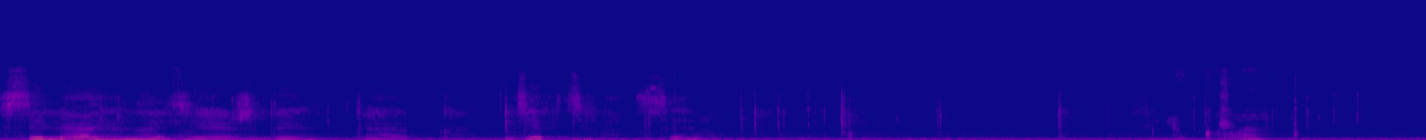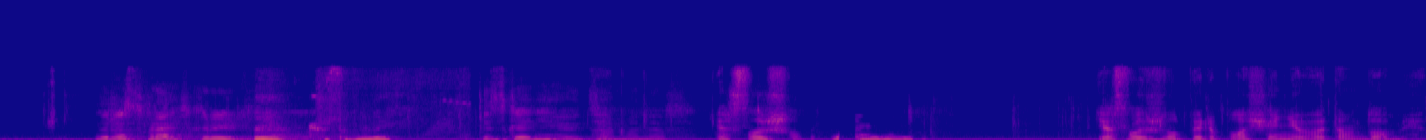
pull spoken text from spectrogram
Вселяю надежды. Так, деактивация. Люка. Расправь крылья. Что со мной? Изгоняю демонов. Я слышал, я слышал переплощение в этом доме.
